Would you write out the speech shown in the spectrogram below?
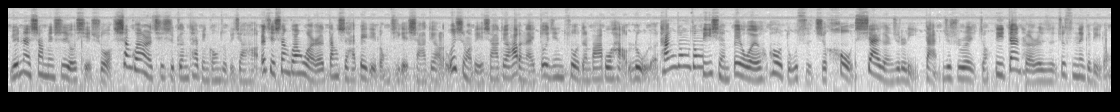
原来上面是有写说。上官婉儿其实跟太平公主比较好，而且上官婉儿当时还被李隆基给杀掉了。为什么被杀掉？他本来都已经做的八铺好路了。唐中宗李显被韦后毒死之后，下一个人就是李旦，就是睿宗。李旦的儿子就是那个李隆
